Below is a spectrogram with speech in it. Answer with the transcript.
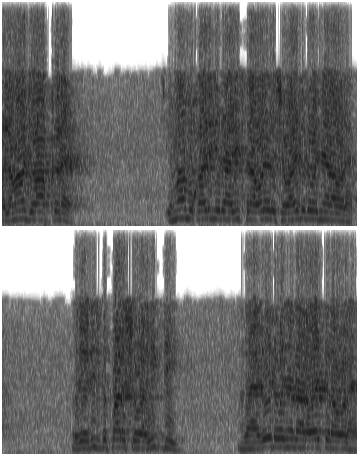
علماء جواب کړه امام بخاری دې دا حدیث راوړی د شواهد د وجه راوړی د حدیث د پاره شواهد دي دا هغه د وجه دا روایت راوړی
